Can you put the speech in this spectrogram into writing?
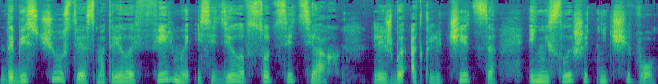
до бесчувствия смотрела фильмы и сидела в соцсетях, лишь бы отключиться и не слышать ничего.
